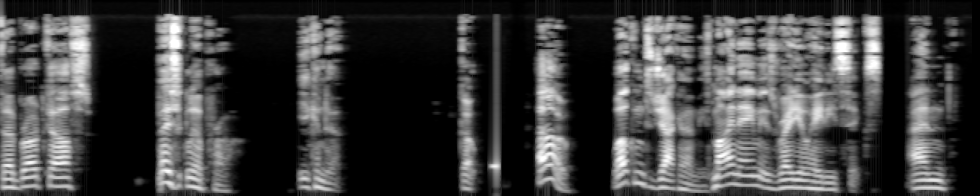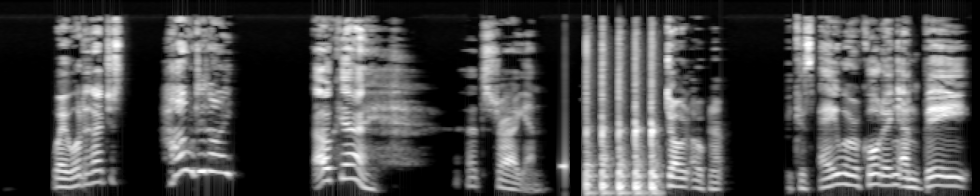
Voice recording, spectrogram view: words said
Third broadcast. Basically a pro. You can do it. Go. Hello. Welcome to Jack Hermes. My name is Radio Hades 6. And wait, what did I just How did I Okay. Let's try again. Don't open it. Because A, we're recording, and B,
